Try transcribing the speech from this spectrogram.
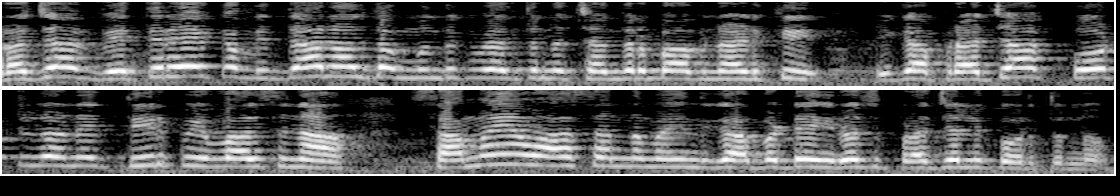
ప్రజా వ్యతిరేక విధానాలతో ముందుకు వెళ్తున్న చంద్రబాబు నాయుడుకి ఇక ప్రజా కోర్టులోనే తీర్పు ఇవ్వాల్సిన సమయం ఆసన్నమైంది కాబట్టి ఈరోజు ప్రజల్ని కోరుతున్నాం.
